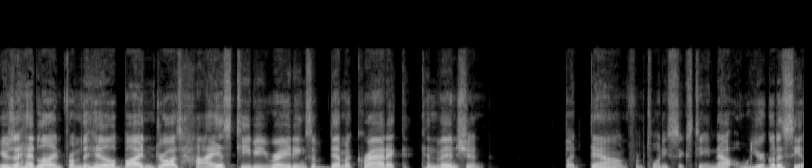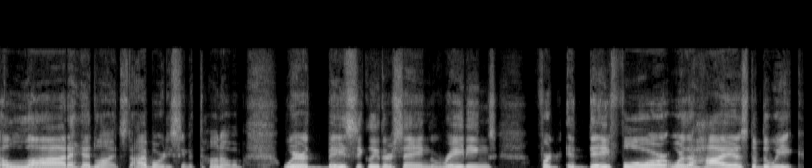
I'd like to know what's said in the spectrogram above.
Here's a headline from The Hill Biden draws highest TV ratings of Democratic convention but down from 2016. Now, you're going to see a lot of headlines. I've already seen a ton of them where basically they're saying ratings for eh, day four were the highest of the week.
